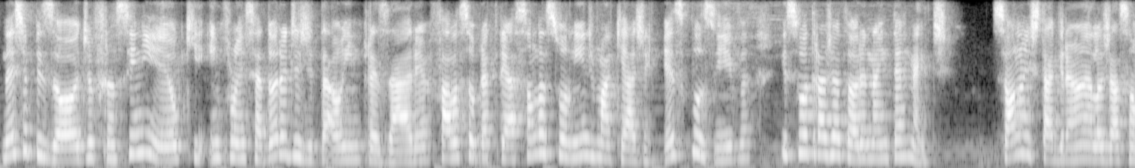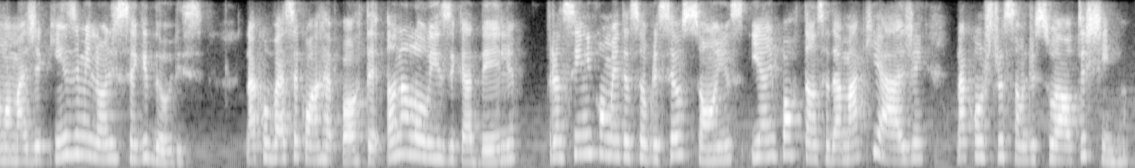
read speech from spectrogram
Neste episódio, Francine Elke, influenciadora digital e empresária, fala sobre a criação da sua linha de maquiagem exclusiva e sua trajetória na internet. Só no Instagram, ela já soma mais de 15 milhões de seguidores. Na conversa com a repórter Ana Louise Gadelha, Francine comenta sobre seus sonhos e a importância da maquiagem na construção de sua autoestima.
